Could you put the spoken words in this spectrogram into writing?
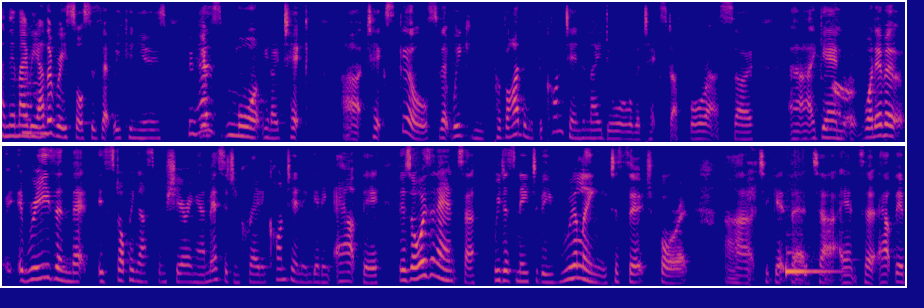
And there may be other resources that we can use who has more, you know, tech, uh, tech skills so that we can provide them with the content and they do all of the tech stuff for us. So, uh, again, whatever reason that is stopping us from sharing our message and creating content and getting out there, there's always an answer. We just need to be willing to search for it uh, to get that uh, answer out there.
